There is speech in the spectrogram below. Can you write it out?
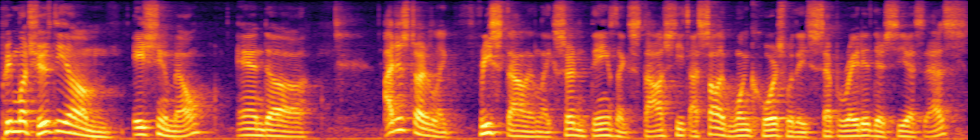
pretty much here's the um HTML and uh I just started like freestyling like certain things like style sheets. I saw like one course where they separated their CSS.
